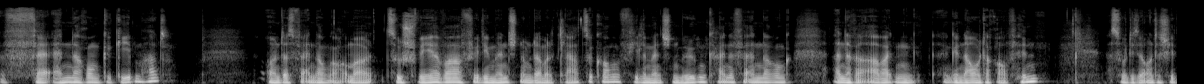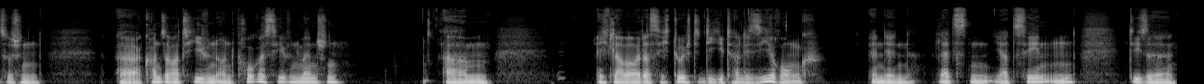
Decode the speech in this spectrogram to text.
Veränderung gegeben hat und dass Veränderung auch immer zu schwer war für die Menschen, um damit klarzukommen. Viele Menschen mögen keine Veränderung, andere arbeiten genau darauf hin so dieser Unterschied zwischen äh, konservativen und progressiven Menschen. Ähm, ich glaube aber, dass sich durch die Digitalisierung in den letzten Jahrzehnten diese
